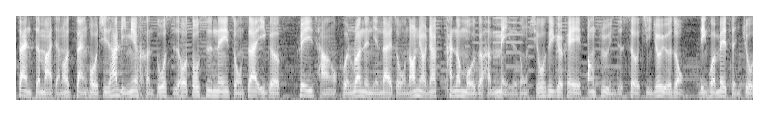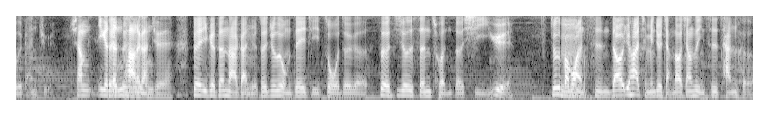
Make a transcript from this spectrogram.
战争嘛讲到战后，其实它里面很多时候都是那一种在一个非常混乱的年代中，然后你好像看到某一个很美的东西，或是一个可以帮助你的设计，你就有一种灵魂被拯救的感觉，像一个灯塔的感觉。对，一个灯塔感觉。所以就是我们这一集做这个设计，就是生存的喜悦，就是包括你吃，你知道，因为它前面就讲到，像是你吃餐盒。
